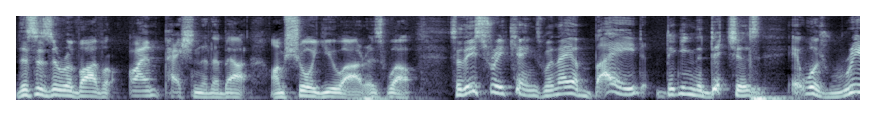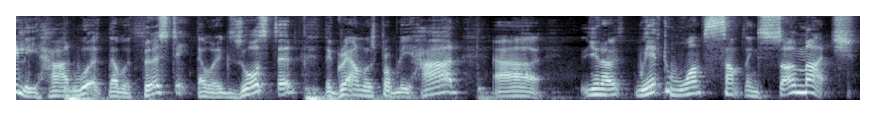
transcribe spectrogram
This is a revival I'm passionate about. I'm sure you are as well. So these three kings, when they obeyed digging the ditches, it was really hard work. They were thirsty. They were exhausted. The ground was probably hard. Uh, you know, we have to want something so much,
